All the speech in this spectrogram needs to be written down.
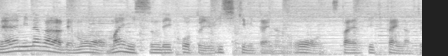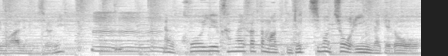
悩みながらでも前に進んでいこうという意識みたいなのを伝えていきたいなっていうのがあるんですよね。うんうんうん。なんかこういう考え方もあってどっちも超いいんだけど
